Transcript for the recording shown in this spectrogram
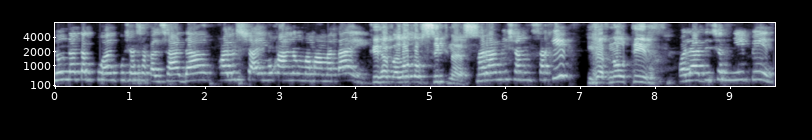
Nung natagpuan ko siya sa kalsada, halos siya ay mukha ng mamamatay. He have a lot of sickness. Marami siyang sakit. He have no teeth. Wala din siyang ngipin.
